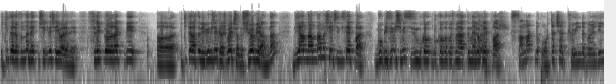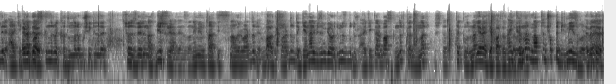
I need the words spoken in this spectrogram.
iki tarafında net bir şekilde şey var hani sürekli olarak bir iki tarafta birbirinin işine karışmaya çalışıyor bir yandan. Bir yandan da ama şey çizgisi hep var. Bu bizim işimiz, sizin bu, konu- bu konuda konuşmaya hakkınız Evet, yok evet. hep var. Standart bir ortaçağ köyünde böyle değildir. Erkekler Evet, evet. baskındır ve kadınlara bu şekilde söz verilmez. Bir sürü yerde en azından. Eminim tarih istisnaları vardır ya. Vardır. Vardır da genel bizim gördüğümüz budur. Erkekler baskındır, kadınlar işte takılırlar. Yemek yapar tadında kadınların ne yaptığını çok da bilmeyiz bu arada. Evet, evet.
